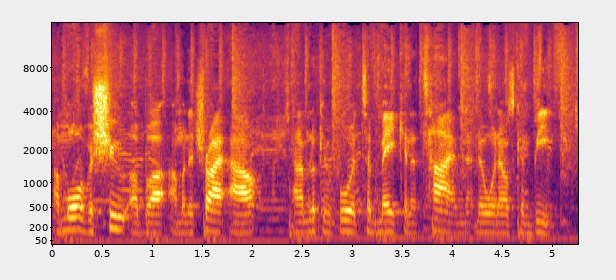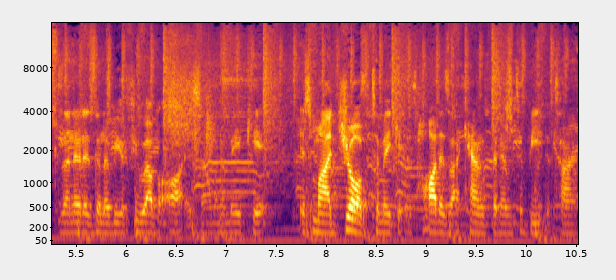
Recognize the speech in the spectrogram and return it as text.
I'm more of a shooter, but I'm gonna try it out. And I'm looking forward to making a time that no one else can beat. Because I know there's gonna be a few other artists. I'm gonna make it, it's my job to make it as hard as I can for them to beat the time.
